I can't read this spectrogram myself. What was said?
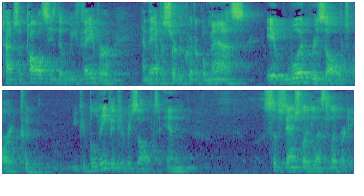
types of policies that we favor, and they have a certain critical mass, it would result, or it could, you could believe it could result in substantially less liberty.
